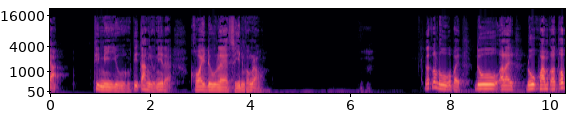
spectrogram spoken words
จะที่มีอยู่ที่ตั้งอยู่นี่แหละ คอยดูแลศีลของเรา แล้วก็ดูเข้าไป ดูอะไรดูความกระทบ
